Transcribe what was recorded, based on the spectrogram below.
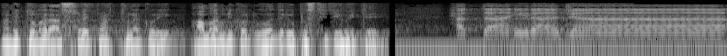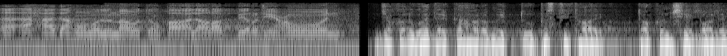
আমি তোমার আশ্রয় প্রার্থনা করি আমার নিকট উহাদের উপস্থিতি হইতে حتى إذا جاء أحدهم الموت قال رب ارجعون যখন উহাদের কাহারও মৃত্যু উপস্থিত হয় তখন সে বলে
